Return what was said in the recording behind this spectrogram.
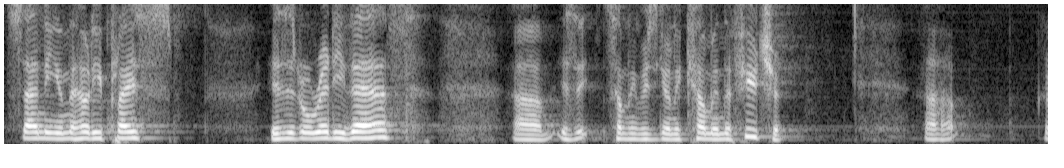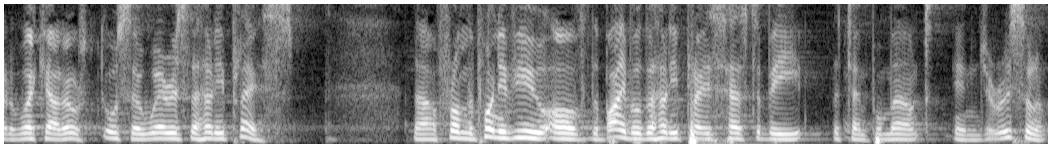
standing in the holy place? Is it already there? Um, is it something which is going to come in the future? Uh, got to work out also where is the holy place. Now, from the point of view of the Bible, the holy place has to be the Temple Mount in Jerusalem.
